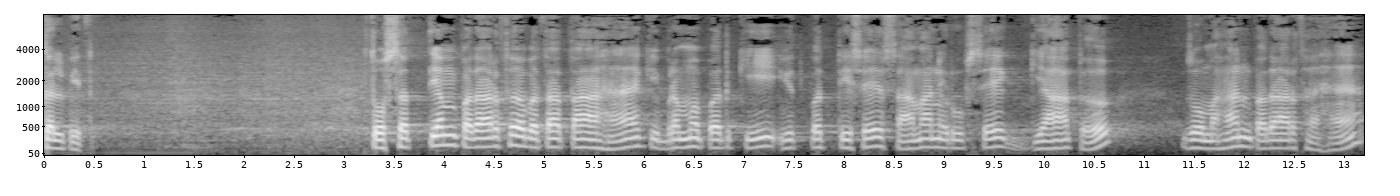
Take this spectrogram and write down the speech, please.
कल्पित। तो सत्यम पदार्थ बताता है कि ब्रह्म पद की व्युत्पत्ति से सामान्य रूप से ज्ञात जो महान पदार्थ है,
